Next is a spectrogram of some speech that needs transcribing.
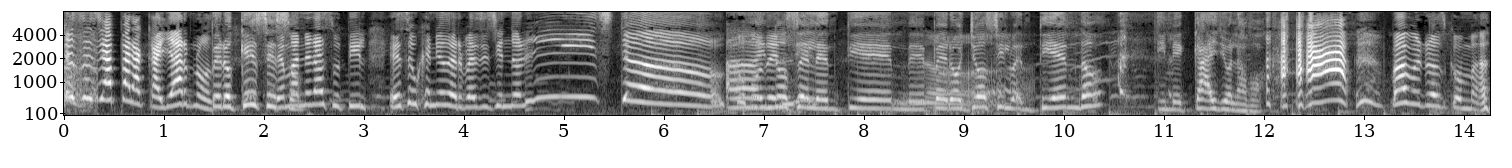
Eso es ya para callarnos. ¿Pero qué es eso? De manera sutil. Es Eugenio Derbez diciendo ¡Listo! Como Ay, no li- se le entiende, pero yo sí lo entiendo y me callo la boca. Vámonos con más.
